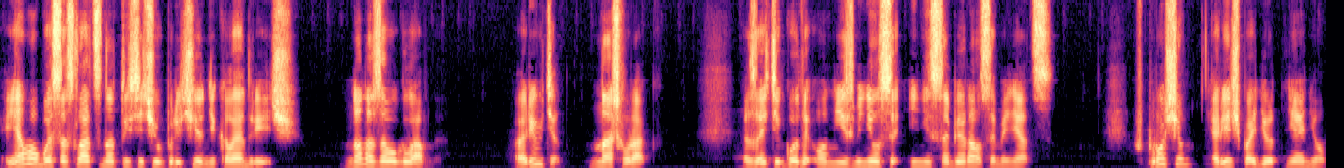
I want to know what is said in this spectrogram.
я мог бы сослаться на тысячу причин, Николай Андреевич, но назову главное. Рютин — наш враг. За эти годы он не изменился и не собирался меняться. Впрочем, речь пойдет не о нем.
